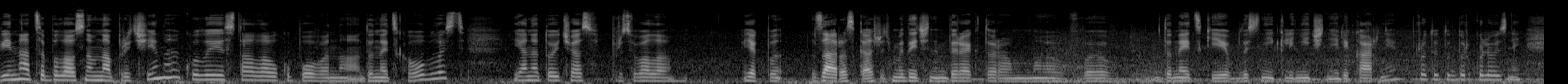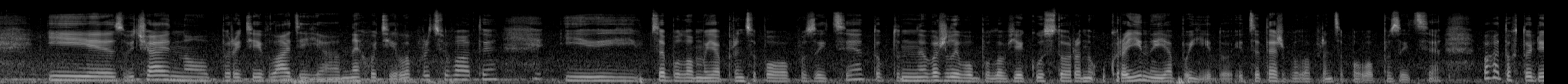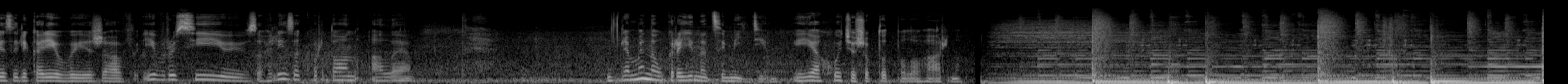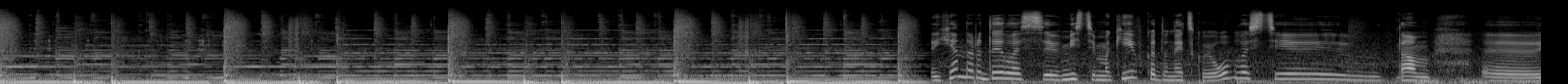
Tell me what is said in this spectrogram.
Війна це була основна причина, коли стала окупована Донецька область. Я на той час працювала, як зараз кажуть, медичним директором е, в Донецькій обласній клінічній лікарні протитуберкульозній. І, звичайно, при тій владі я не хотіла працювати. І це була моя принципова позиція. Тобто неважливо було, в яку сторону України я поїду. І це теж була принципова позиція. Багато хто з лікарів виїжджав і в Росію, і взагалі за кордон, але для мене Україна це мій дім. І я хочу, щоб тут було гарно. Я народилась в місті Макіївка Донецької області. Там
